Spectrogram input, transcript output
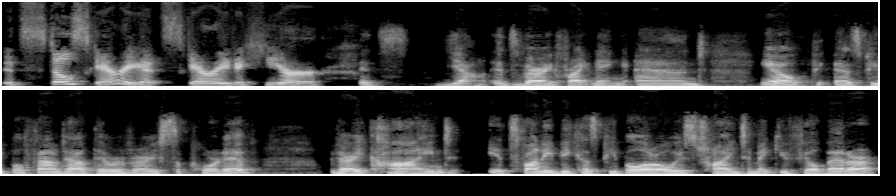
it's still scary. It's scary to hear. It's yeah, it's very frightening and you know, as people found out they were very supportive, very kind. It's funny because people are always trying to make you feel better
